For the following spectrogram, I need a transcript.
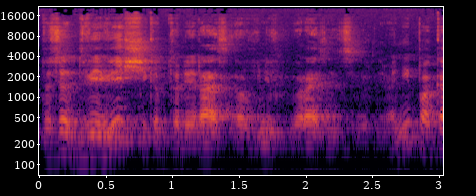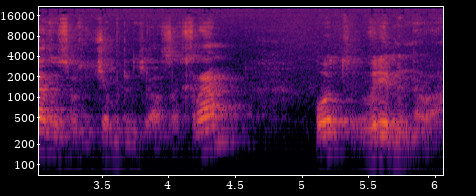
То есть это две вещи, которые раз, в них разница между ними. Они показывают, чем отличался храм от временного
